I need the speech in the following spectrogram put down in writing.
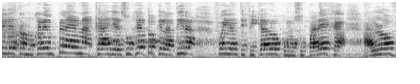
Fue agredida esta mujer en plena calle. El sujeto que la tira fue identificado como su pareja, Alof,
